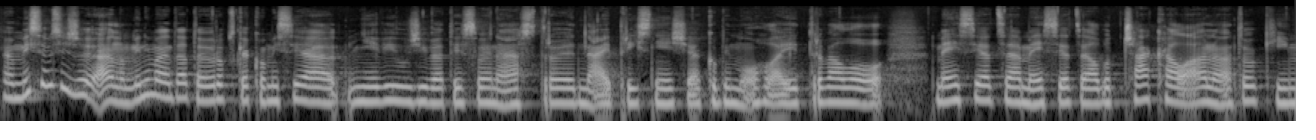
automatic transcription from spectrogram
Myslím si, že áno, minimálne táto Európska komisia nevyužíva tie svoje nástroje najprísnejšie, ako by mohla. Jej trvalo mesiace a mesiace, alebo čakala na to, kým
